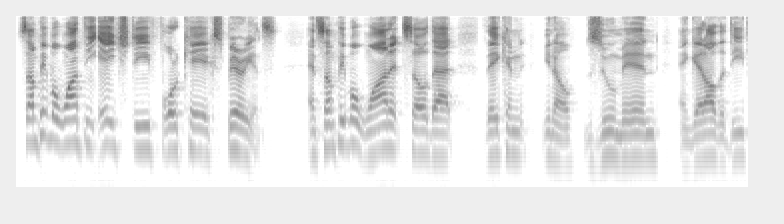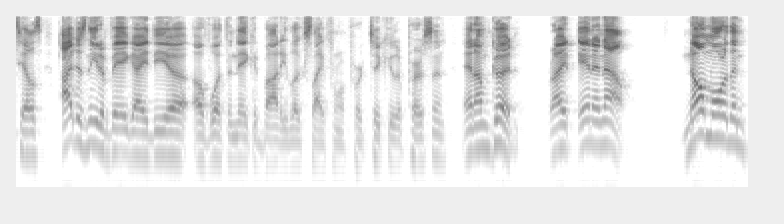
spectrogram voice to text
Some people want the HD 4K experience. And some people want it so that they can, you know, zoom in and get all the details. I just need a vague idea of what the naked body looks like from a particular person, and I'm good, right? In and out. No more than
